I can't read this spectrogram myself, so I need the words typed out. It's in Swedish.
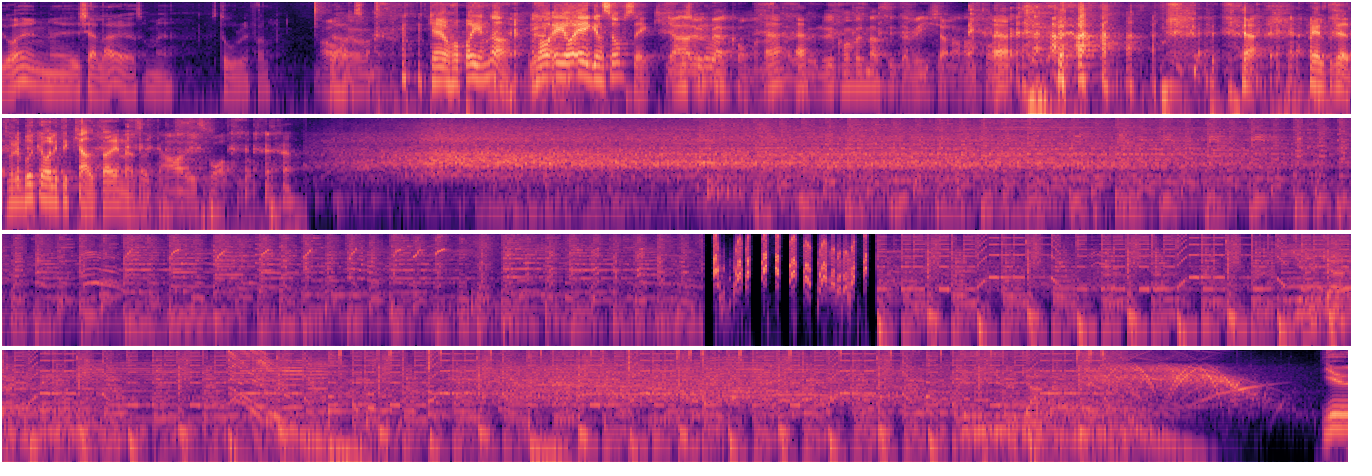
du har ju en eh, källare som är stor ifall Ja, jag, Kan jag hoppa in där? Jag har, jag har egen sovsäck. Ja du är välkommen. Ja, ja. Du, kommer väl mest sitta vid vinkällaren antagligen. Ja, helt rätt. Men det brukar vara lite kallt där inne. Så. Ja, det är svalt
